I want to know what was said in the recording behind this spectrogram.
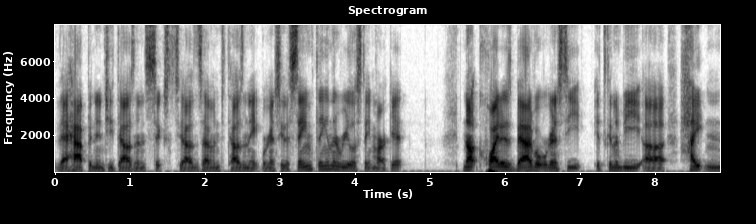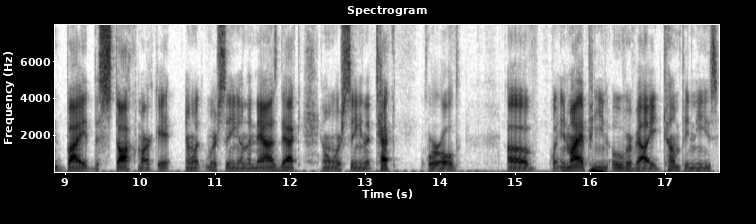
that happened in 2006, 2007, 2008. We're going to see the same thing in the real estate market. Not quite as bad, but we're going to see it's going to be uh, heightened by the stock market and what we're seeing on the NASDAQ and what we're seeing in the tech world of, in my opinion, overvalued companies.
